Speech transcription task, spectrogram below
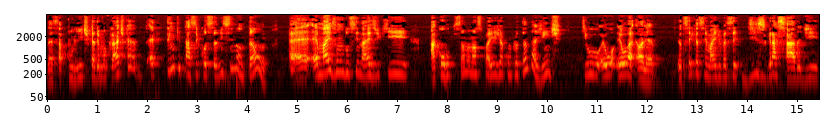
dessa política democrática é, tem que estar tá se coçando e se não estão é, é mais um dos sinais de que a corrupção no nosso país já comprou tanta gente que o, eu, eu olha eu sei que essa imagem vai ser desgraçada de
